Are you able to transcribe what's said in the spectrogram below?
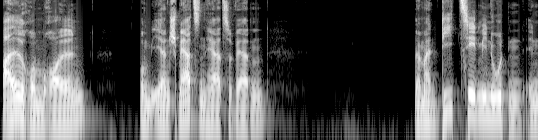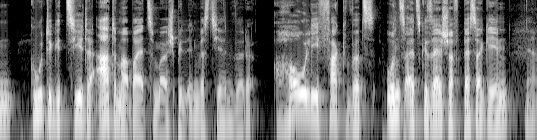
Ball rumrollen, um ihren Schmerzen Herr zu werden. Wenn man die zehn Minuten in gute, gezielte Atemarbeit zum Beispiel investieren würde, holy fuck, wird's uns als Gesellschaft besser gehen. Ja.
